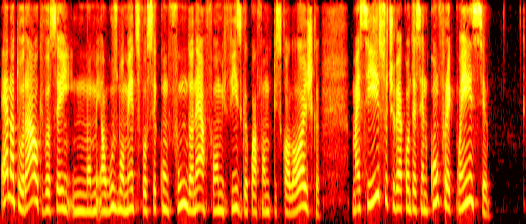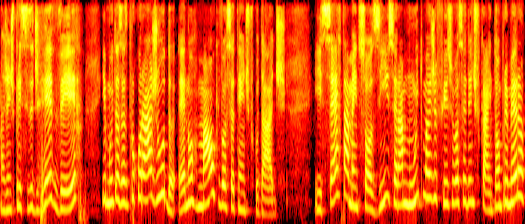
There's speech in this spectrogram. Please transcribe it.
é natural que você, em, alguns momentos, você confunda né, a fome física com a fome psicológica, mas se isso estiver acontecendo com frequência, a gente precisa de rever e muitas vezes procurar ajuda. É normal que você tenha dificuldade. E certamente sozinho será muito mais difícil de você identificar. Então, a primeira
